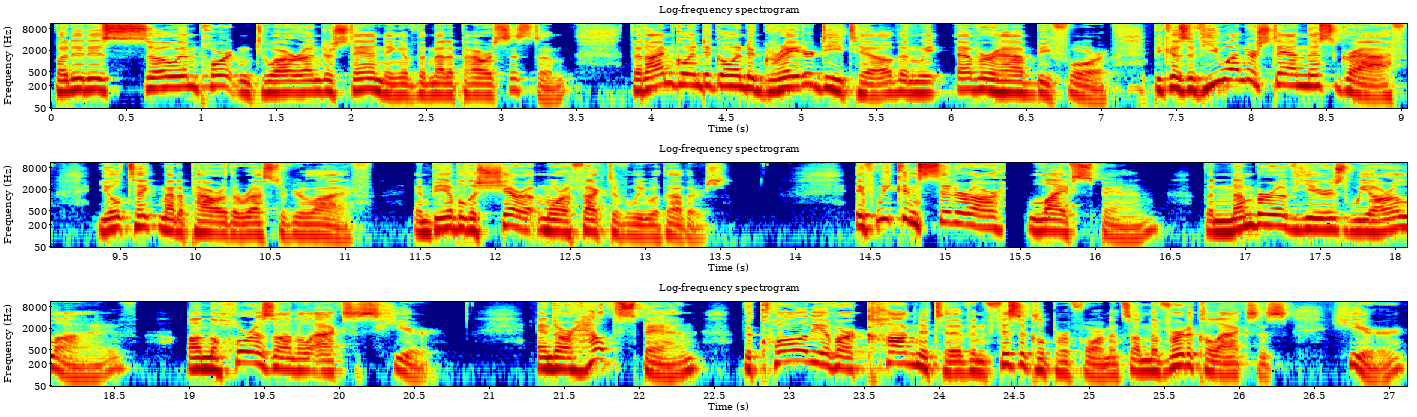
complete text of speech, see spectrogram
but it is so important to our understanding of the MetaPower system that I'm going to go into greater detail than we ever have before. Because if you understand this graph, you'll take MetaPower the rest of your life and be able to share it more effectively with others. If we consider our lifespan, the number of years we are alive, on the horizontal axis here, and our health span, the quality of our cognitive and physical performance on the vertical axis here,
